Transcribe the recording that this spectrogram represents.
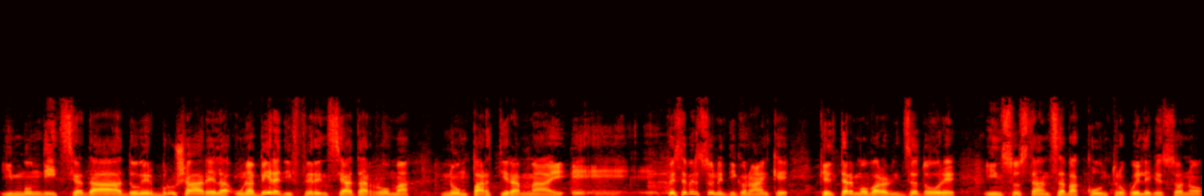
immondizia da dover bruciare, la, una vera differenziata a Roma non partirà mai. E, e, e queste persone dicono anche che il termovalorizzatore in sostanza va contro quelle che sono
